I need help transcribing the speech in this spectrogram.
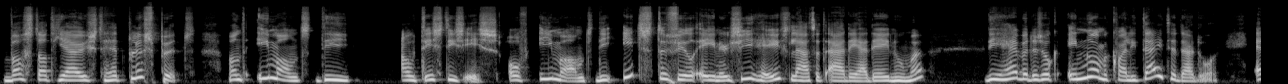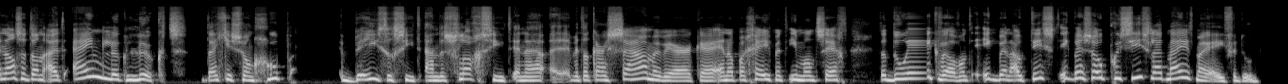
was dat juist het pluspunt. Want iemand die autistisch is of iemand die iets te veel energie heeft, laat het ADHD noemen, die hebben dus ook enorme kwaliteiten daardoor. En als het dan uiteindelijk lukt dat je zo'n groep bezig ziet, aan de slag ziet en uh, met elkaar samenwerken en op een gegeven moment iemand zegt, dat doe ik wel, want ik ben autist, ik ben zo precies, laat mij het maar even doen.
